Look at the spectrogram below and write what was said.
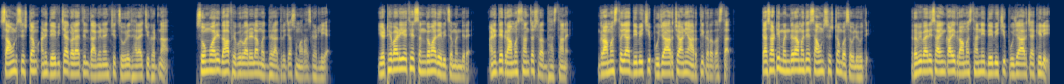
साऊंड सिस्टम आणि देवीच्या गळ्यातील दागिन्यांची चोरी झाल्याची घटना सोमवारी दहा फेब्रुवारीला मध्यरात्रीच्या सुमारास घडली आहे. येठेवाडी येथे संगमा देवीचं मंदिर आहे आणि ते ग्रामस्थांचं श्रद्धास्थान आहे. ग्रामस्थ या देवीची पूजा अर्चा आणि आरती करत असतात. त्यासाठी मंदिरामध्ये साऊंड सिस्टम बसवली होती. रविवारी सायंकाळी ग्रामस्थांनी देवीची पूजा अर्चा केली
